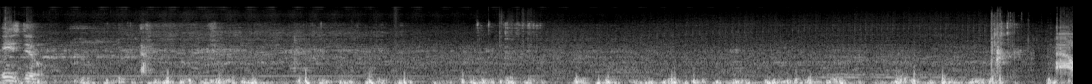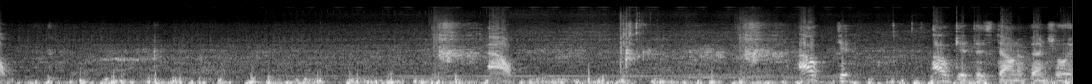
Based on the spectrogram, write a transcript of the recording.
These do. Ow. Ow. I'll get I'll get this down eventually.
